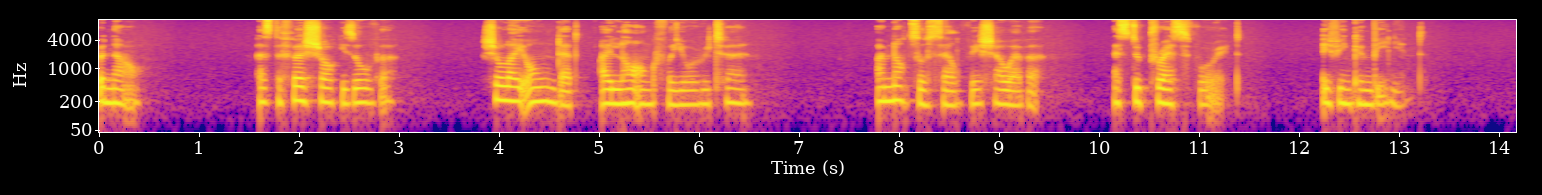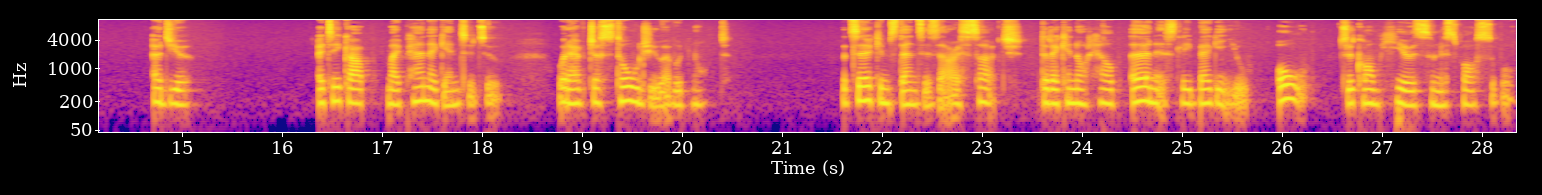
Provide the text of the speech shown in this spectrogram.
But now, as the first shock is over, shall I own that I long for your return? I'm not so selfish, however, as to press for it, if inconvenient. Adieu. I take up my pen again to do what I have just told you I would not. But circumstances are such that I cannot help earnestly begging you all to come here as soon as possible.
